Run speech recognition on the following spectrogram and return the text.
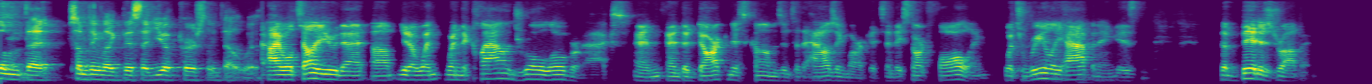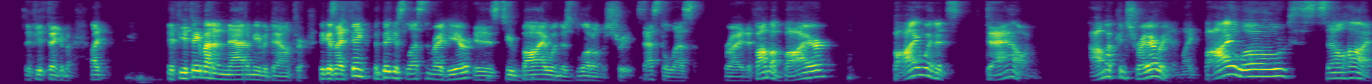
some that something like this that you have personally dealt with. I will tell you that um, you know when when the clouds roll over, Max, and and the darkness comes into the housing markets and they start falling, what's really happening is the bid is dropping. If you think about like if you think about an anatomy of a downturn, because I think the biggest lesson right here is to buy when there's blood on the streets. That's the lesson, right? If I'm a buyer, buy when it's down. I'm a contrarian, like buy low, sell high,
